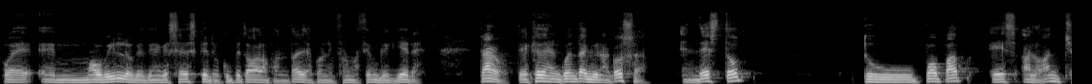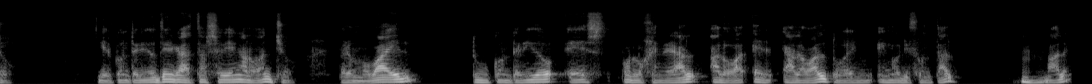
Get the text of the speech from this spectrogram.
pues en móvil lo que tiene que ser es que te ocupe toda la pantalla con la información que quieres. Claro, tienes que tener en cuenta que una cosa, en desktop tu pop-up es a lo ancho y el contenido tiene que adaptarse bien a lo ancho, pero en mobile tu contenido es por lo general a lo, a lo alto, en, horizontal, ¿vale?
